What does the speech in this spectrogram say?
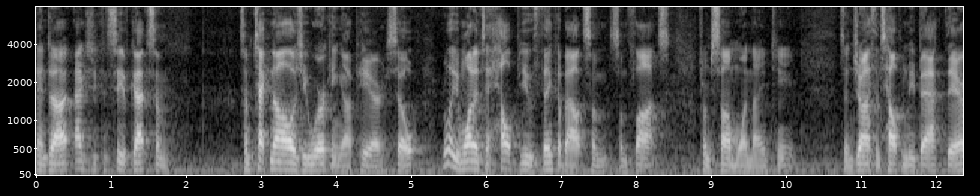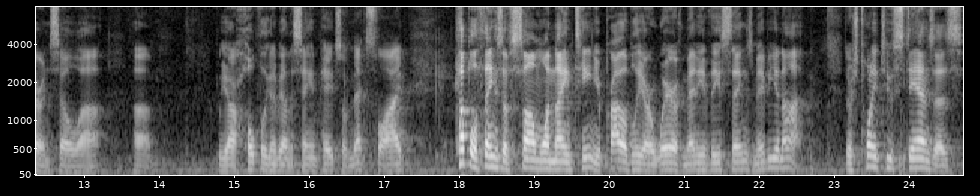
And uh, as you can see, I've got some some technology working up here. So really wanted to help you think about some, some thoughts from Psalm 119. So Jonathan's helping me back there, and so uh, um, we are hopefully going to be on the same page. So next slide. A couple of things of Psalm 119. You probably are aware of many of these things. Maybe you're not. There's 22 stanzas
